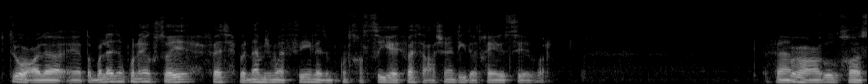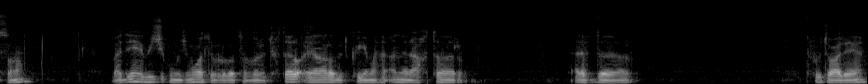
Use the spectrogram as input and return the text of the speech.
بتروح على طبعا لازم يكون عندك صحيح فاتح برنامج مؤثرين لازم تكون خاصية فاتحة عشان تقدر تخيل السيرفر. فعروض خاصة. بعدين بيجيكم مجموعة العروضات هذول تختاروا أي عرض بدكم إياه مثلا أنا راح أختار ألف دولار. تفوتوا عليه.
